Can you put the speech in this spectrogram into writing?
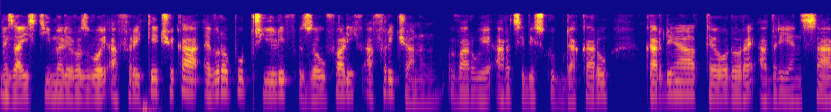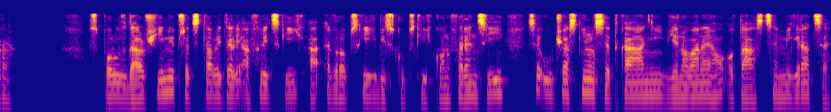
Nezajistíme-li rozvoj Afriky, čeká Evropu příliv zoufalých Afričanů, varuje arcibiskup Dakaru kardinál Theodore Adrien Sar. Spolu s dalšími představiteli afrických a evropských biskupských konferencí se účastnil setkání věnovaného otázce migrace.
